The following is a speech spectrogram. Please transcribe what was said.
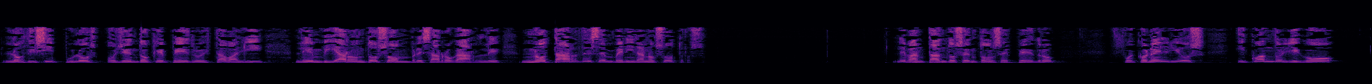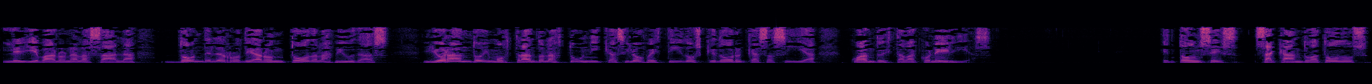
los discípulos, oyendo que Pedro estaba allí, le enviaron dos hombres a rogarle, no tardes en venir a nosotros. Levantándose entonces Pedro, fue con ellos y cuando llegó, le llevaron a la sala, donde le rodearon todas las viudas, llorando y mostrando las túnicas y los vestidos que Dorcas hacía cuando estaba con ellas. Entonces, sacando a todos,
